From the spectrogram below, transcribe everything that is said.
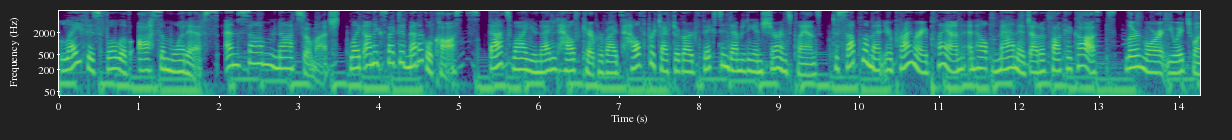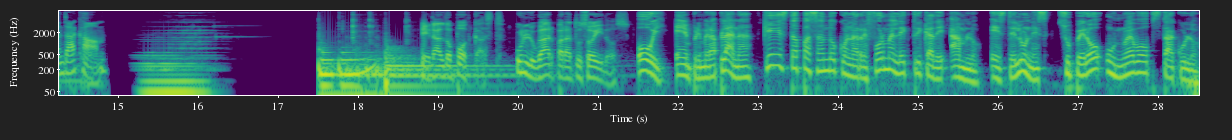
Life is full of awesome what ifs, and some not so much, like unexpected medical costs. That's why United Healthcare provides Health Protector Guard fixed indemnity insurance plans to supplement your primary plan and help manage out of pocket costs. Learn more at uh1.com. Heraldo Podcast, un lugar para tus oídos. Hoy, en primera plana, ¿qué está pasando con la reforma eléctrica de AMLO? Este lunes superó un nuevo obstáculo.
